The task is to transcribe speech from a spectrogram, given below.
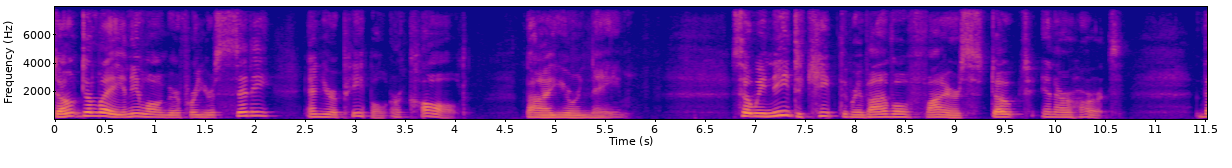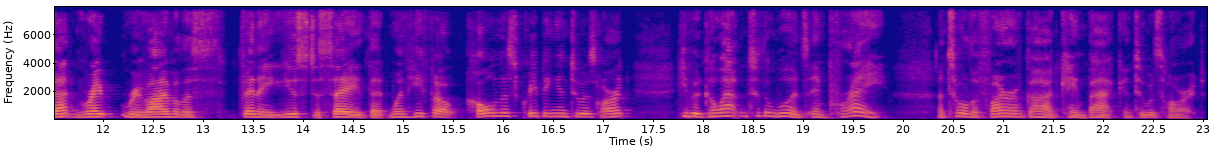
Don't delay any longer, for your city and your people are called by your name. So we need to keep the revival fire stoked in our hearts. That great revivalist Finney used to say that when he felt coldness creeping into his heart, he would go out into the woods and pray until the fire of God came back into his heart.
